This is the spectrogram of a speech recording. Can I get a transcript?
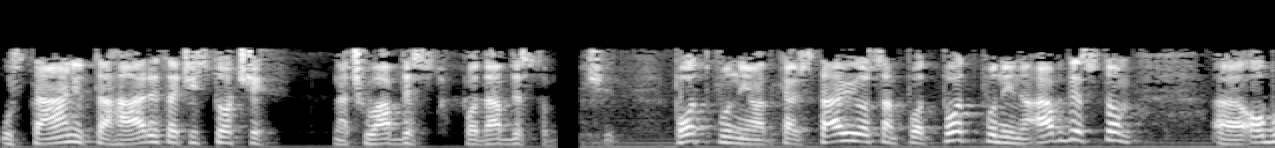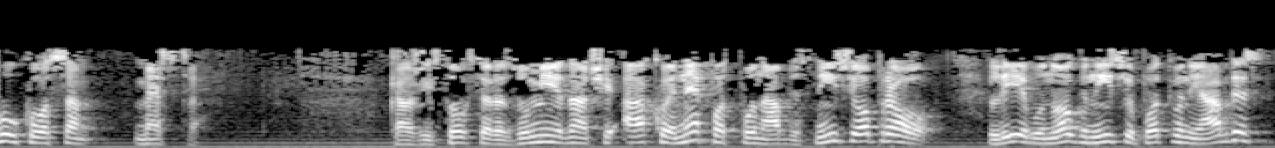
u stanju tahareta čistoće znači u abdestu, pod abdestom. Znači, potpuni, kaže stavio sam pod potpunim abdestom a, obukao sam mestve. Kaže iz tog se razumije znači ako je nepotpun abdest nisi opravo lijevu nogu nisi u potpuni abdest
